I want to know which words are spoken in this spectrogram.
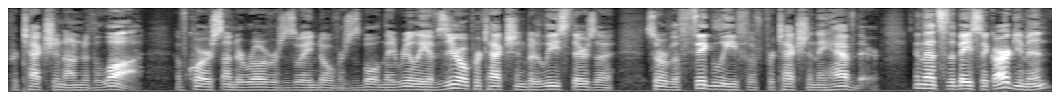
protection under the law. Of course, under Roe versus Wade and Doe versus Bolton, they really have zero protection, but at least there's a sort of a fig leaf of protection they have there. And that's the basic argument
